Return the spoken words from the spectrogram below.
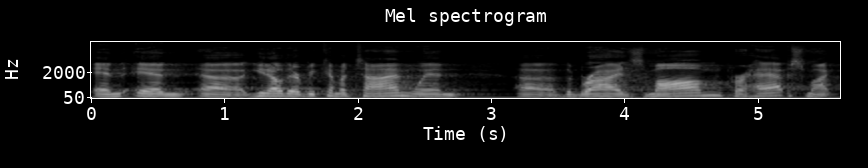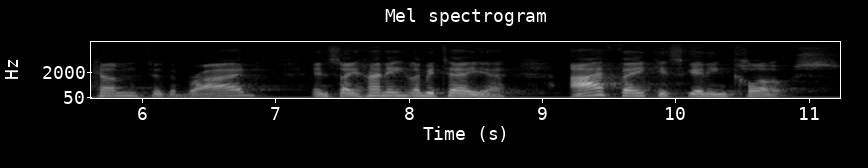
And, and uh, you know, there become a time when uh, the bride's mom perhaps might come to the bride and say, honey, let me tell you, I think it's getting close.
